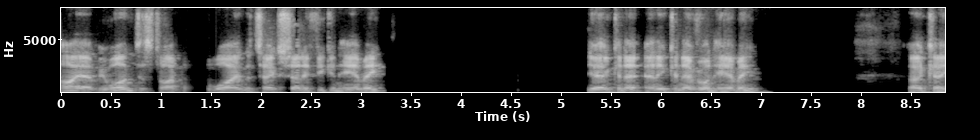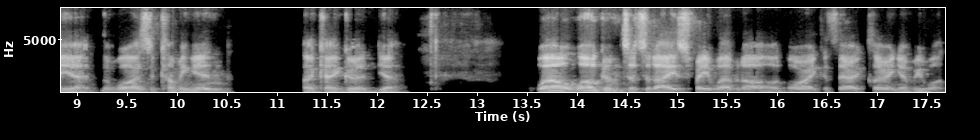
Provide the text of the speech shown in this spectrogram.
Hi everyone, just type Y in the text chat if you can hear me. Yeah, can and it, can everyone hear me? Okay, yeah, the Y's are coming in. Okay, good, yeah. Well, welcome to today's free webinar on auric etheric clearing, everyone.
